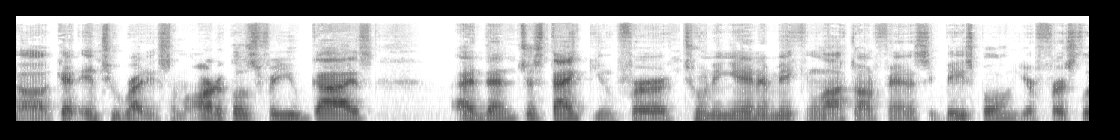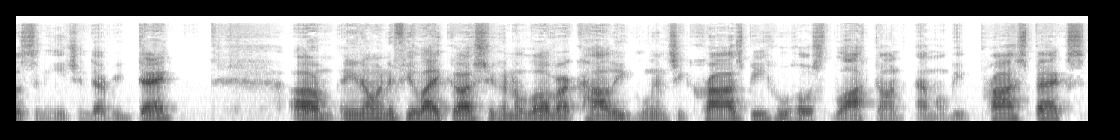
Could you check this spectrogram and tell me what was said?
uh, get into writing some articles for you guys. And then just thank you for tuning in and making Locked On Fantasy Baseball your first listen each and every day. Um, you know, and if you like us, you're going to love our colleague Lindsey Crosby, who hosts Locked On MLB Prospects.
